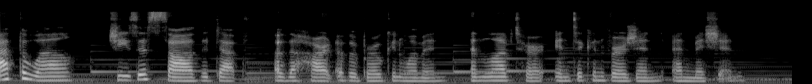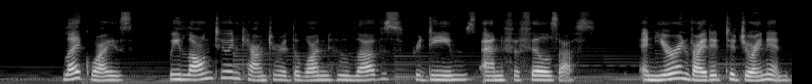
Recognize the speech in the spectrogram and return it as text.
At the well, Jesus saw the depth of the heart of a broken woman and loved her into conversion and mission. Likewise, we long to encounter the one who loves, redeems, and fulfills us, and you're invited to join in.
